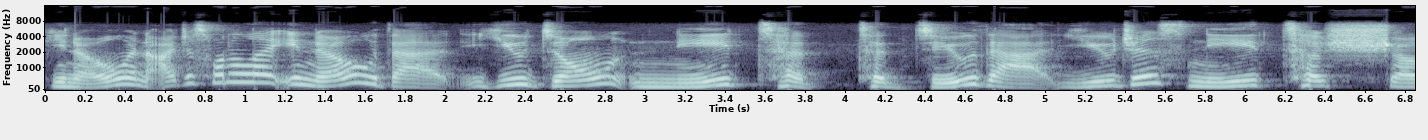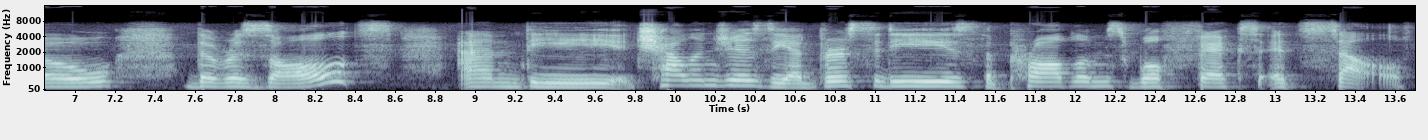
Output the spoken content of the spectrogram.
you know, and I just want to let you know that you don't need to to do that. You just need to show the results and the challenges, the adversities, the problems will fix itself.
